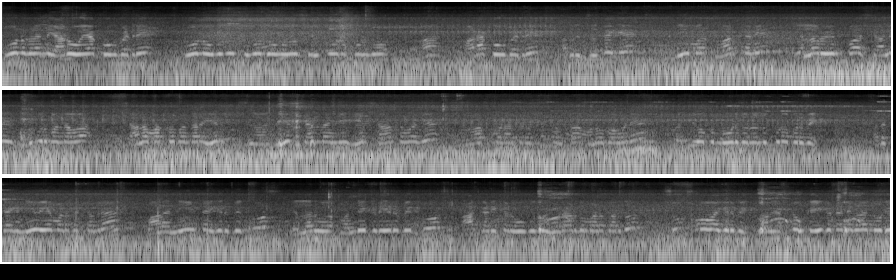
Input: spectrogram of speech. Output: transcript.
ಫೋನ್ಗಳನ್ನು ಯಾರು ಒಯ್ಯಕ್ಕೆ ಹೋಗ್ಬೇಡ್ರಿ. ಫೋನ್ ಹೋಗೋದು ತಗೊಂಡು ಹೋಗೋದು ಸೆಲ್ಫೋನ್ ಹೋಗೋದು ಮಾಡಕ್ಕೆ ಹೋಗ್ಬೇಡ್ರಿ. ಅದ್ರ ಜೊತೆಗೆ ನಿಮ್ಮ ಮಾಡ್ತಾನೆ ಎಲ್ಲರೂ ಏನಪ್ಪ ಶಾಲೆ ಹುಡುಗರು ಬಂದವ, ಶಾಲಾ ಮಕ್ಕಳು ಬಂದಾರ, ಏನು ಏನು ಚೆಂದಂಗೆ, ಏನು ಶಾಂತವಾಗಿ ಪ್ರವಾಸ ಮಾಡತಕ್ಕಂಥ ಮನೋಭಾವನೆ ಪ್ರತಿಯೊಬ್ಬರು ನೋಡಿದವರಲ್ಲೂ ಕೂಡ ಬರಬೇಕು. ಅದಕ್ಕಾಗಿ ನೀವು ಏನು ಮಾಡ್ಬೇಕಂದ್ರೆ ಭಾಳ ನೀಟಾಗಿರಬೇಕು, ಎಲ್ಲರೂ ಒಂದೇ ಕಡೆ ಇರಬೇಕು, ಆ ಕಡೆ ಈ ಕಡೆ ಹೋಗೋದು, ಓಡಾಡೋದು ಮಾಡಬಾರ್ದು, ಸೂಕ್ಷ್ಮವಾಗಿರಬೇಕು. ನಾವು ಎಷ್ಟೋ ಕೈ ಘಟನೆಗಳನ್ನು ನೋಡಿ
